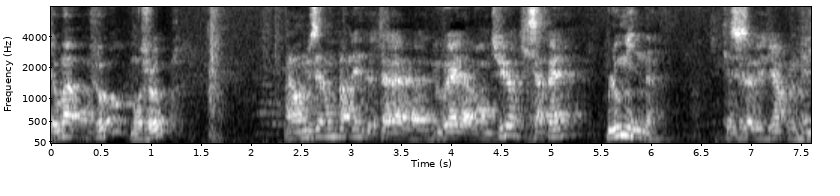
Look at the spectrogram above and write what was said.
Thomas, bonjour. Bonjour. Alors nous allons parler de ta nouvelle aventure qui s'appelle Bloomin. Qu'est-ce que ça veut dire, Bloomin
